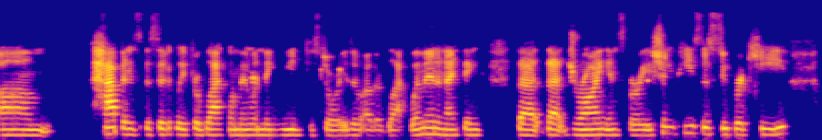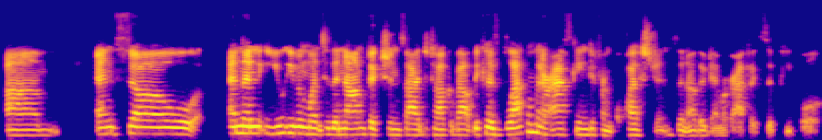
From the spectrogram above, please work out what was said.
um, happens specifically for Black women when they read the stories of other Black women. And I think that that drawing inspiration piece is super key. Um, and so and then you even went to the nonfiction side to talk about because black women are asking different questions than other demographics of people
